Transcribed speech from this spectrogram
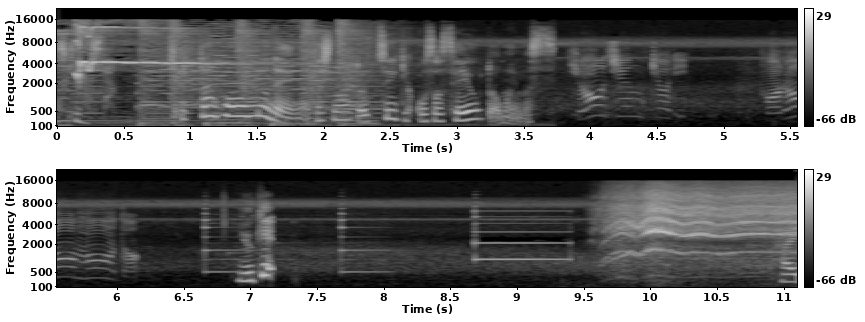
つきました一旦フォローモードで、ね、私の後ついてこさせようと思います標準距離フォローモード行けはい。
